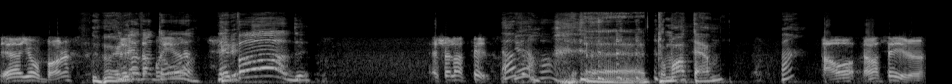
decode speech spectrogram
Jag jobbar. Men vadå? Men vad? Jag kör lastbil. Eh, tomaten. Ja, vad säger du?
